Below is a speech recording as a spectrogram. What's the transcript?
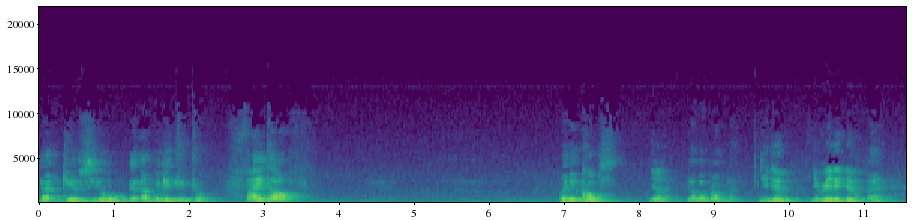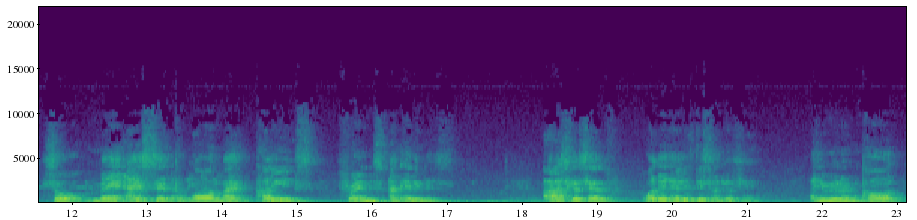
that gives you the ability to fight off when it comes, Yeah. you have a problem. You do. You really do. Right? So may I say to all my colleagues, friends, and enemies, ask yourself, what the hell is this on your thing? And you will recall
